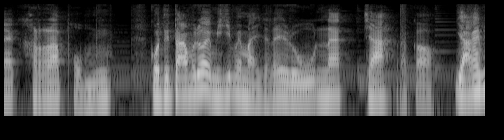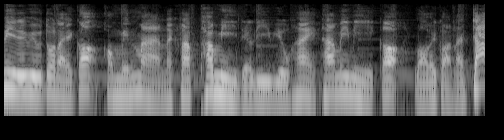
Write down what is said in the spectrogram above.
นะครับผม กดติดตามไปด้วยมีคลิปใหม่ๆจะได้รู้นะจ๊ะ แล้วก็อยากให้พี่รีวิวตัวไหนก็คอมเมนต์มานะครับ ถ้ามีเดี๋ยวรีวิวให้ ถ้าไม่มีก็รอไปก่อนนะจ๊ะ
